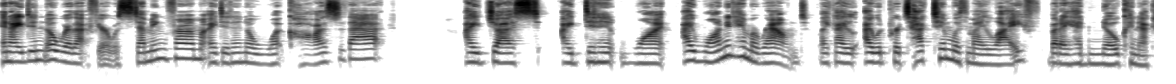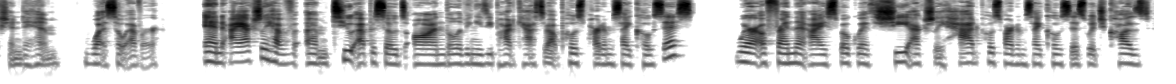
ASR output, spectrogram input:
And I didn't know where that fear was stemming from. I didn't know what caused that. I just I didn't want I wanted him around. Like I I would protect him with my life, but I had no connection to him whatsoever. And I actually have um, two episodes on the Living Easy podcast about postpartum psychosis, where a friend that I spoke with, she actually had postpartum psychosis, which caused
